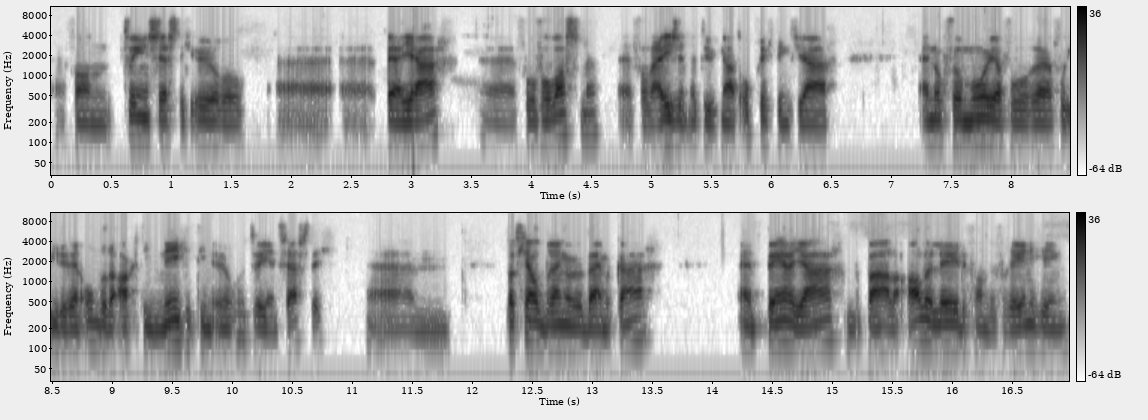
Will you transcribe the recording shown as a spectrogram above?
van 62 euro per jaar voor volwassenen. verwijzend natuurlijk naar het oprichtingsjaar. En nog veel mooier voor, voor iedereen onder de 18, 19,62 euro. Um, dat geld brengen we bij elkaar. En per jaar bepalen alle leden van de vereniging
